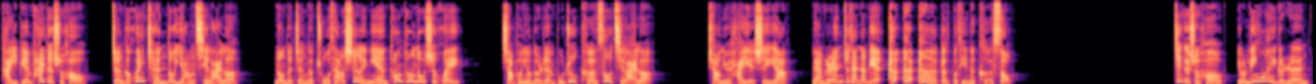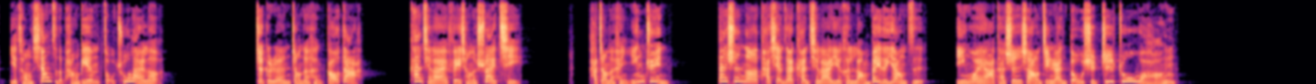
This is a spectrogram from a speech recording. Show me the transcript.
她一边拍的时候，整个灰尘都扬起来了，弄得整个储藏室里面通通都是灰。小朋友都忍不住咳嗽起来了，小女孩也是一样，两个人就在那边的 不停的咳嗽。这个时候，有另外一个人也从箱子的旁边走出来了。这个人长得很高大，看起来非常的帅气。他长得很英俊，但是呢，他现在看起来也很狼狈的样子，因为啊，他身上竟然都是蜘蛛网。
